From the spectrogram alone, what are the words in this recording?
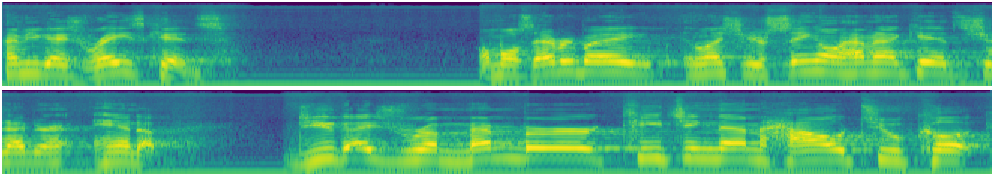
How many of you guys raised kids? Almost everybody, unless you're single and haven't had kids, should have your hand up. Do you guys remember teaching them how to cook?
